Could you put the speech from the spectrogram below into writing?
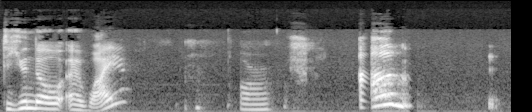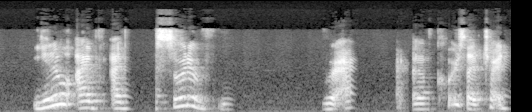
do you know uh, why? Or um, you know, I've I've sort of, of course, I've tried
